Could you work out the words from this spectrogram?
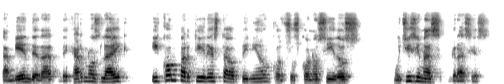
también de dejarnos like y compartir esta opinión con sus conocidos. Muchísimas gracias.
